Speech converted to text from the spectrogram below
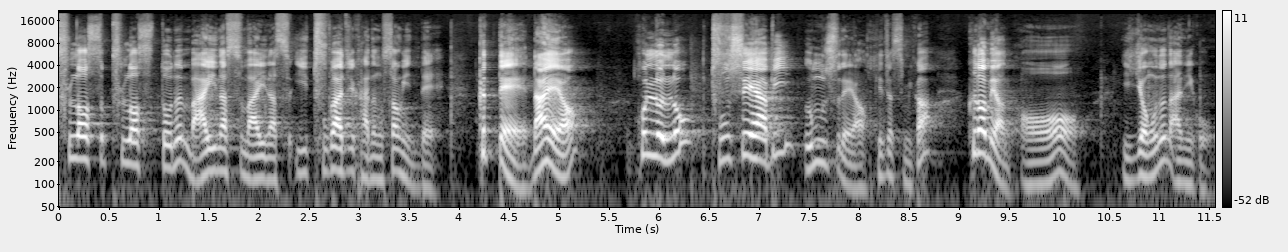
플러스 플러스 또는 마이너스 마이너스 이 두 가지 가능성인데 그때 나예요. 홀룰로 두 수의 합이 음수래요. 괜찮습니까? 그러면 어, 이 경우는 아니고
